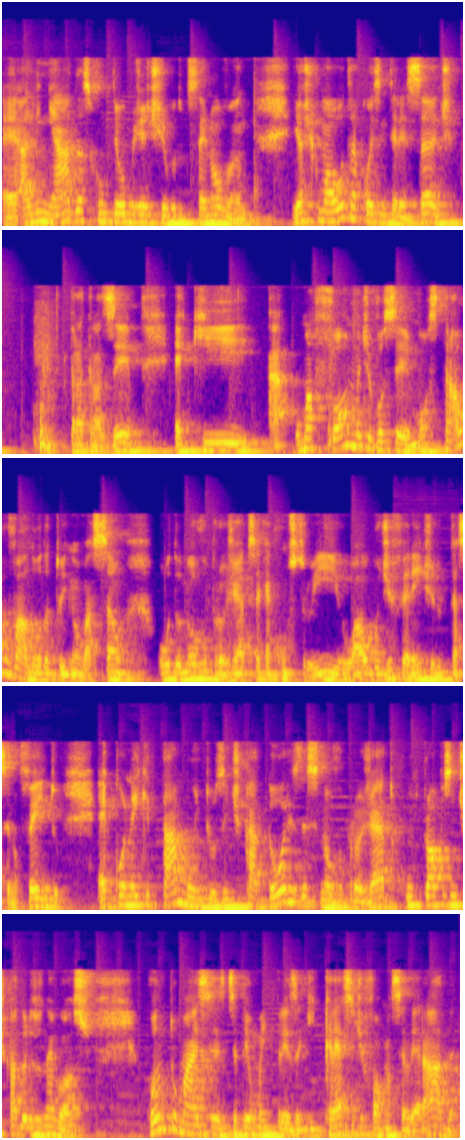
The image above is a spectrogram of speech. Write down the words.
é, alinhadas alinhadas com o teu objetivo do que está inovando. E acho que uma outra coisa interessante para trazer é que uma forma de você mostrar o valor da tua inovação ou do novo projeto que você quer construir ou algo diferente do que está sendo feito é conectar muito os indicadores desse novo projeto com os próprios indicadores do negócio. Quanto mais você tem uma empresa que cresce de forma acelerada,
